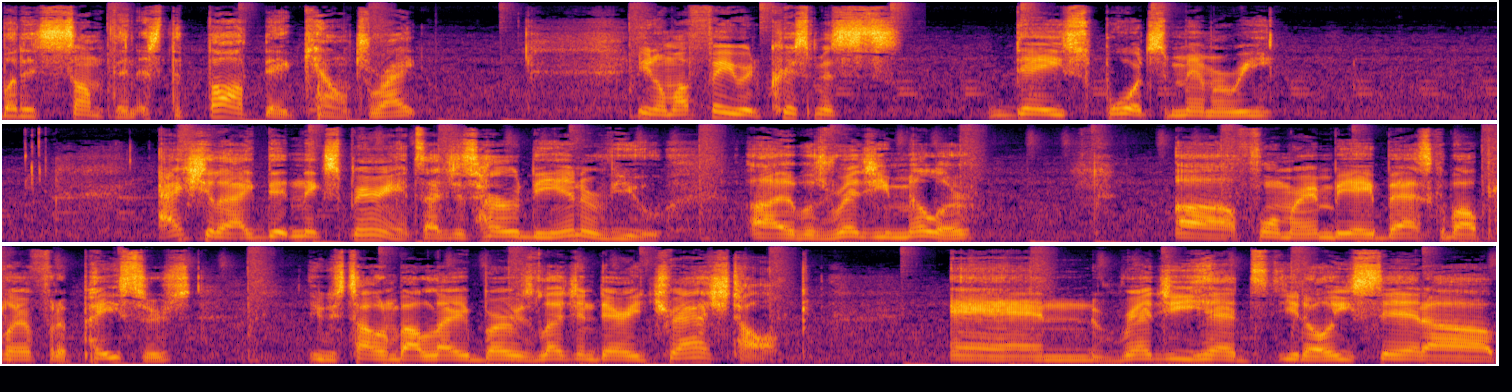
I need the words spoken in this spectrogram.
but it's something. It's the thought that counts, right? You know, my favorite Christmas Day sports memory. Actually, I didn't experience. I just heard the interview. Uh, it was Reggie Miller uh, former NBA basketball player for the Pacers. He was talking about Larry Bird's legendary trash talk. And Reggie had, you know, he said, uh,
